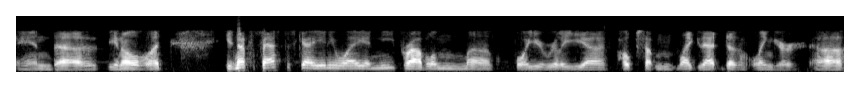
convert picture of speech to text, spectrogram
and uh, you know what? He's not the fastest guy anyway. A knee problem, uh, boy, you really uh, hope something like that doesn't linger. Uh,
